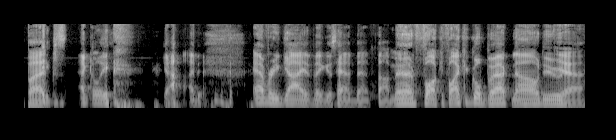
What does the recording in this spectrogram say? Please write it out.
But exactly. God, every guy I think has had that thought. Man, fuck! If I could go back now, dude, yeah,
